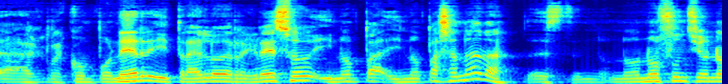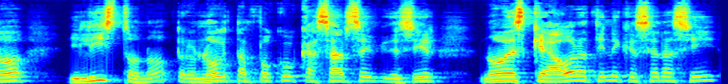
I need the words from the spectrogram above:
a recomponer y traerlo de regreso y no, y no pasa nada. Este, no, no funcionó y listo, ¿no? Pero no tampoco casarse y decir, no, es que ahora tiene que ser así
